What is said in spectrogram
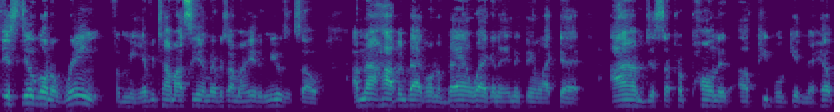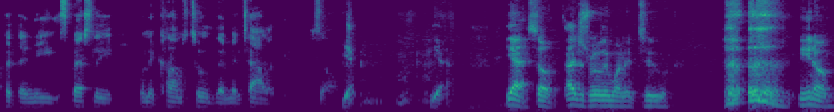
it's still gonna ring for me every time I see him, every time I hear the music. So I'm not hopping back on the bandwagon or anything like that. I am just a proponent of people getting the help that they need, especially when it comes to their mentality. So Yeah. Yeah. Yeah. So I just really wanted to, you know,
